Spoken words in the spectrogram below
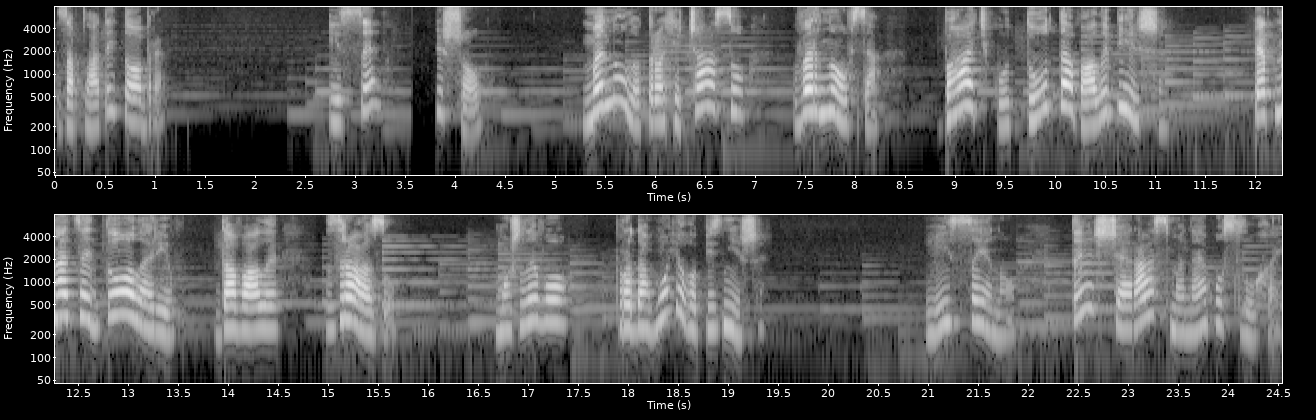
заплатить добре. І син пішов. Минуло трохи часу, вернувся. Батьку тут давали більше. 15 доларів давали зразу. Можливо, продамо його пізніше. Мій сину, ти ще раз мене послухай.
